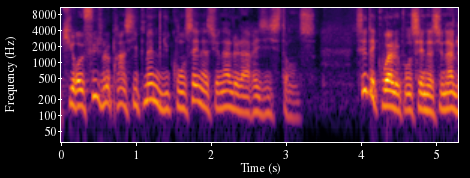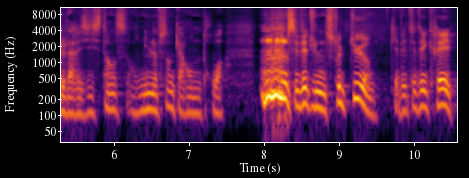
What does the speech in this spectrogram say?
qui refuse le principe même du Conseil national de la résistance. C'était quoi le Conseil national de la résistance en 1943 C'était une structure qui avait été créée,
